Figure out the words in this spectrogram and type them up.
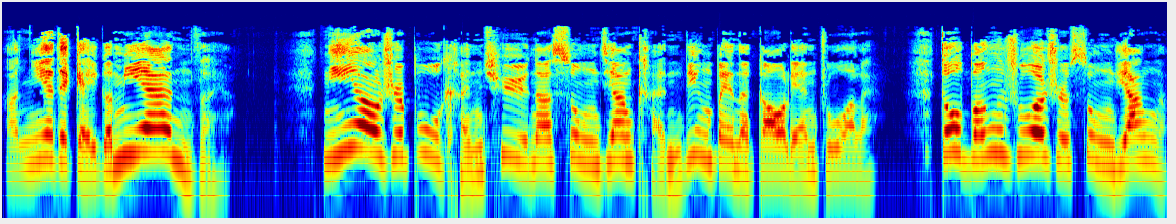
啊，你也得给个面子呀。您要是不肯去，那宋江肯定被那高廉捉了呀。都甭说是宋江啊，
